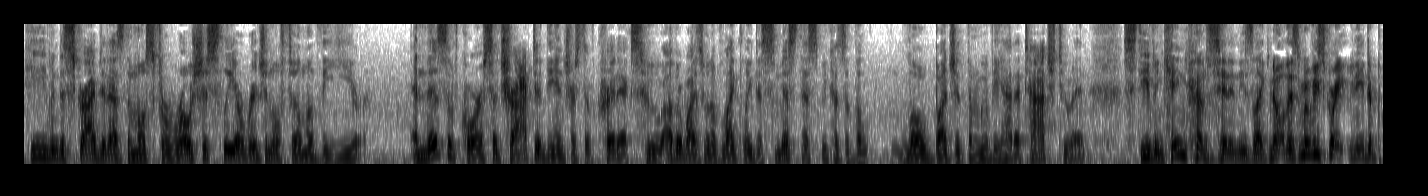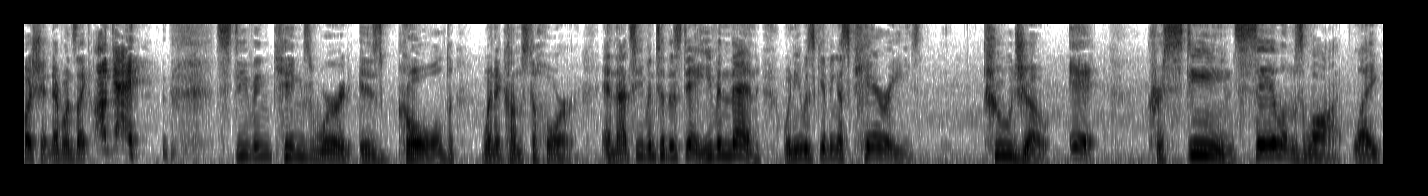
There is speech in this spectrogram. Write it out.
He even described it as the most ferociously original film of the year. And this, of course, attracted the interest of critics who otherwise would have likely dismissed this because of the low budget the movie had attached to it. Stephen King comes in and he's like, No, this movie's great. We need to push it. And everyone's like, Okay. Stephen King's word is gold when it comes to horror. And that's even to this day. Even then, when he was giving us Carrie, Cujo, It, Christine, Salem's Lot, like,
